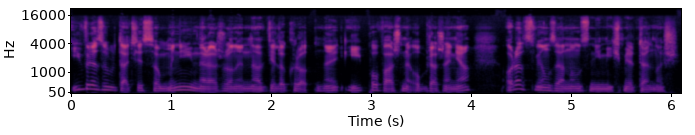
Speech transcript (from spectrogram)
i w rezultacie są mniej narażone na wielokrotne i poważne obrażenia oraz związaną z nimi śmiertelność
